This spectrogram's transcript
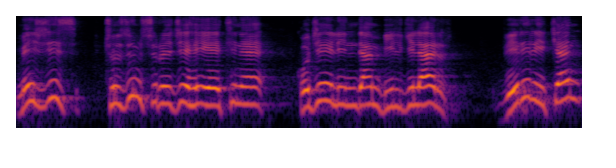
meclis çözüm süreci heyetine Kocaeli'nden bilgiler verir iken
